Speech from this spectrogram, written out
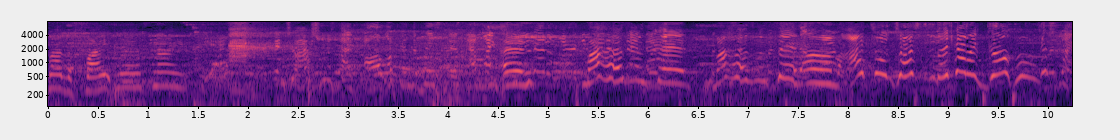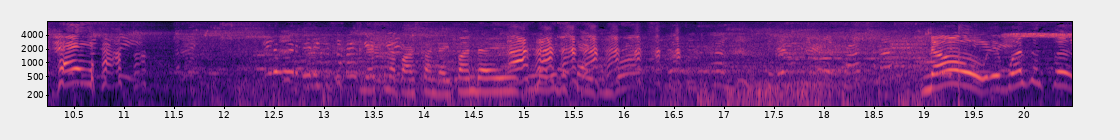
by the fight last night? Yes. And Josh was like all up in the business. I'm like, And you gotta learn my do husband that. said, my husband said, um, I told Justin they gotta go. Hey. You don't want to be like somebody's Messing up our Sunday fun days. You know, we just came from Brooks. No, it wasn't the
